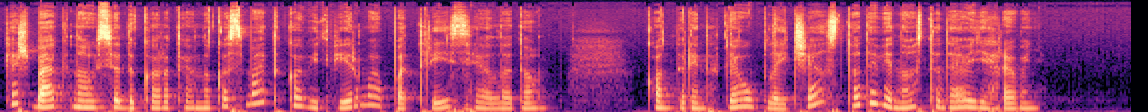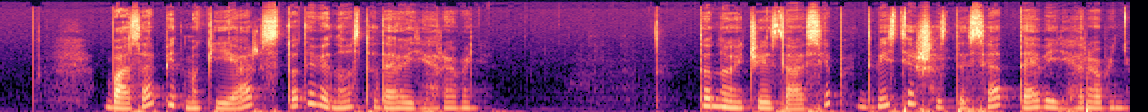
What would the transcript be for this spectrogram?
Кешбек на усю декоративну косметику від фірми Patricia Ledo. Контурінг для обличчя 199 гривень. База під макіяж 199 гривень. Тонуючий засіб 269 гривень.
